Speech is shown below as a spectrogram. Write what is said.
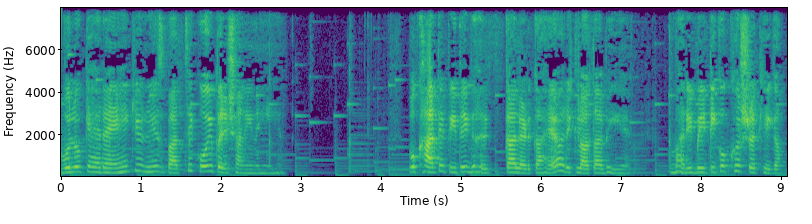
वो लोग कह रहे हैं कि उन्हें इस बात से कोई परेशानी नहीं है। वो खाते पीते घर का लड़का है और इकलौता भी है। तुम्हारी बेटी को खुश रखेगा।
